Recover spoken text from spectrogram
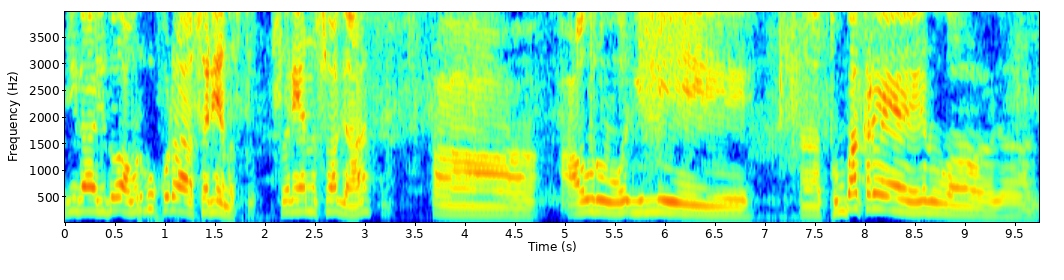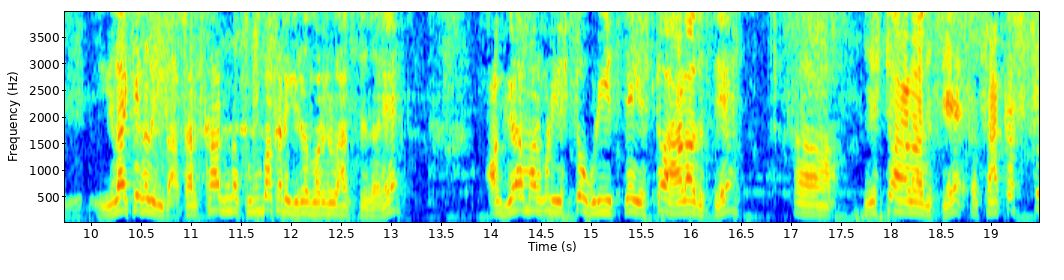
ಈಗ ಇದು ಅವ್ರಿಗೂ ಕೂಡ ಸರಿ ಅನ್ನಿಸ್ತು. ಸರಿ ಅನ್ನಿಸುವಾಗ ಅವರು ಇಲ್ಲಿ ತುಂಬ ಕಡೆ ಏನು ಇಲಾಖೆಗಳಿಂದ, ಸರ್ಕಾರದಿಂದ ತುಂಬ ಕಡೆ ಗಿಡ ಮರಗಳು ಹಾಕ್ತಿದ್ದಾರೆ ಆ ಗಿಡ ಮರಗಳು ಎಷ್ಟೋ ಉಳಿಯುತ್ತೆ, ಎಷ್ಟೋ ಹಾಳಾಗುತ್ತೆ ಎಷ್ಟೋ ಹಾಳಾಗುತ್ತೆ. ಸಾಕಷ್ಟು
